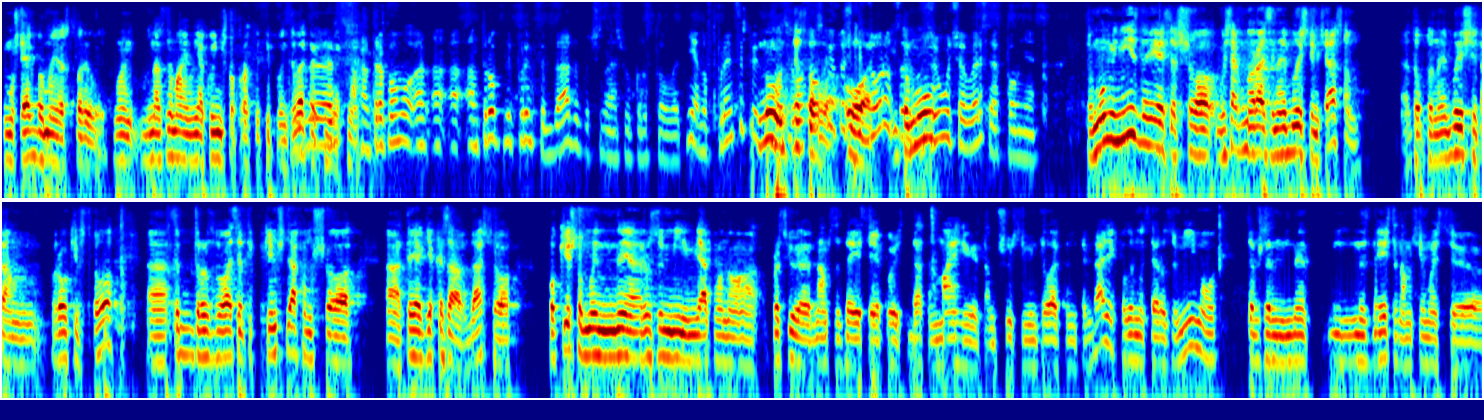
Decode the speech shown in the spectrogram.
Тому що як би ми його створили? Ми, в нас немає ніякого іншого прототипу інтелекту, Це як наш. антропомо... а- а- антропний принцип, да, ти починаєш використовувати. Ні, ну в принципі, Ну, з філософської точки зору, це тому- живуча версія вполне. Тому мені здається, що в усякому разі найближчим часом, е, тобто найближчі там років 100, е, це буде розвиватися таким шляхом, що е, те, як я казав, да, що поки що ми не розуміємо, як воно працює, нам це здається якоюсь да, там, магією, там, штучним інтелектом і так далі. Коли ми це розуміємо, це вже не, не здається нам чимось е,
